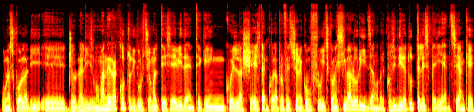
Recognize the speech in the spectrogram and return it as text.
una scuola di eh, giornalismo, ma nel racconto di Curzio Maltese è evidente che in quella scelta, in quella professione confluiscono e si valorizzano, per così dire, tutte le esperienze, anche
